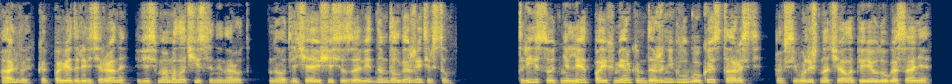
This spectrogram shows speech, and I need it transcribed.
Альвы, как поведали ветераны, весьма малочисленный народ, но отличающийся завидным долгожительством. Три сотни лет по их меркам даже не глубокая старость, а всего лишь начало периода угасания.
